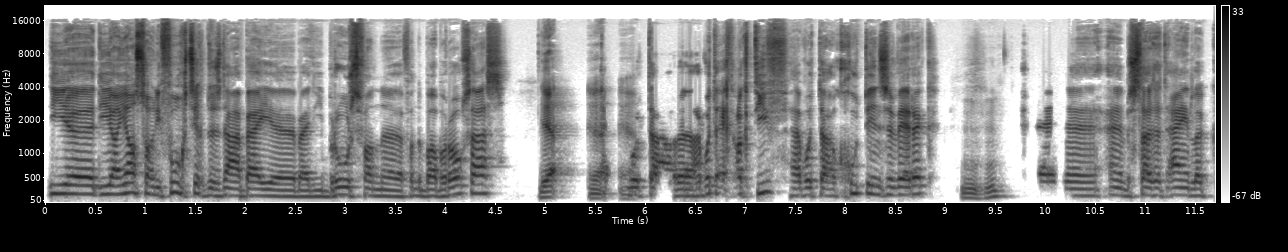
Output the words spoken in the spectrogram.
die, eh, die Jan Jansson die voegt zich dus daar bij, eh, bij die broers van, eh, van de Barbarossa's. ja, ja. ja. Wordt daar, eh, hij wordt echt actief. Hij wordt daar ook goed in zijn werk. Mhm. Eh, en besluit uiteindelijk, op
